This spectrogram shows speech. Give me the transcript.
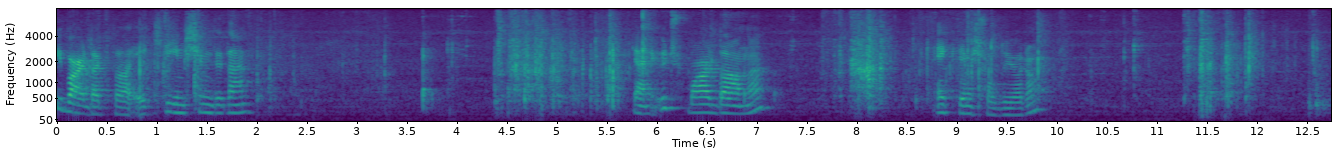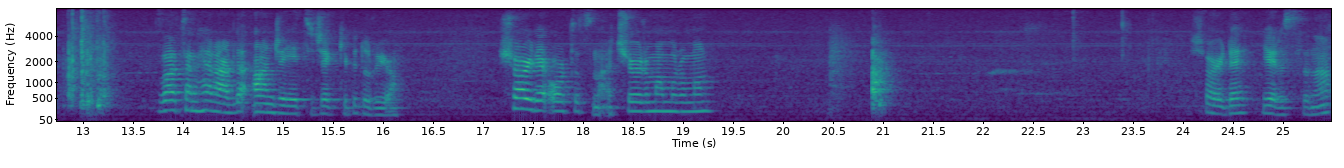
Bir bardak daha ekleyeyim şimdiden. Yani 3 bardağını eklemiş oluyorum. Zaten herhalde anca yetecek gibi duruyor. Şöyle ortasını açıyorum hamurumun. Şöyle yarısını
